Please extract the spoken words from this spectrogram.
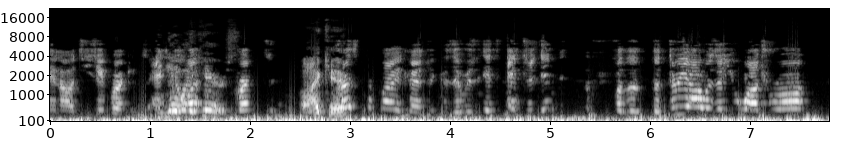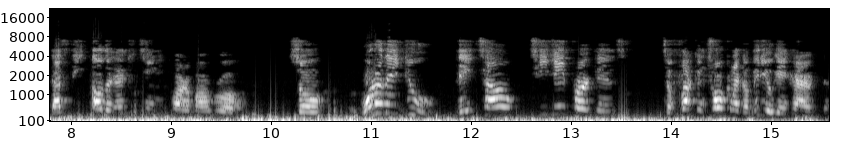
and uh, T.J. Perkins. And you know what? cares. Oh, I care. press to Brian Kendrick because it was it's enter, it, for the the three hours that you watch Raw. That's the other entertaining part about Raw. So what do they do? They tell T.J. Perkins to fucking talk like a video game character.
